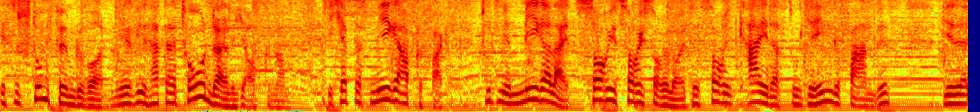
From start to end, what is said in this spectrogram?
ist ein Stummfilm geworden. Irgendwie hat der Ton da nicht aufgenommen. Ich habe das mega abgefuckt. Tut mir mega leid. Sorry, sorry, sorry, Leute. Sorry, Kai, dass du hier hingefahren bist, dir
